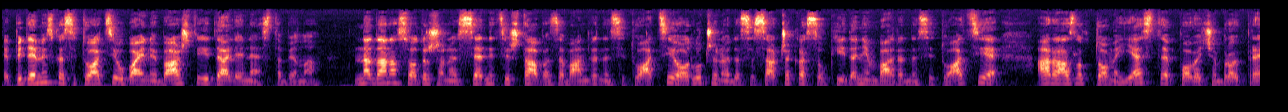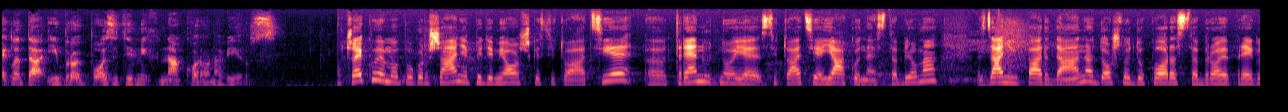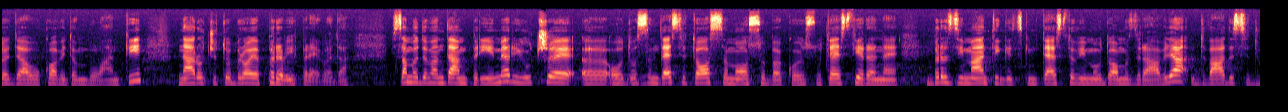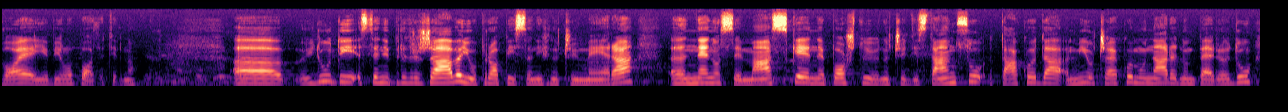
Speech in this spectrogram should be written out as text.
Epidemijska situacija u Bajnoj bašti i dalje je nestabilna. Na danas održanoj sednici štaba za vanredne situacije odlučeno je da se sačeka sa ukidanjem vanredne situacije, a razlog tome jeste povećan broj pregleda i broj pozitivnih na koronavirus. Očekujemo pogoršanje epidemiološke situacije. E, trenutno je situacija jako nestabilna. Zadnjih par dana došlo je do porasta broja pregleda u COVID ambulanti, naročito broja prvih pregleda. Samo da vam dam primer, juče e, od 88 osoba koje su testirane brzim antigenskim testovima u Domu zdravlja, 22 je bilo pozitivno ljudi se ne pridržavaju propisanih znači, mera, ne nose maske, ne poštuju znači, distancu, tako da mi očekujemo u narednom periodu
